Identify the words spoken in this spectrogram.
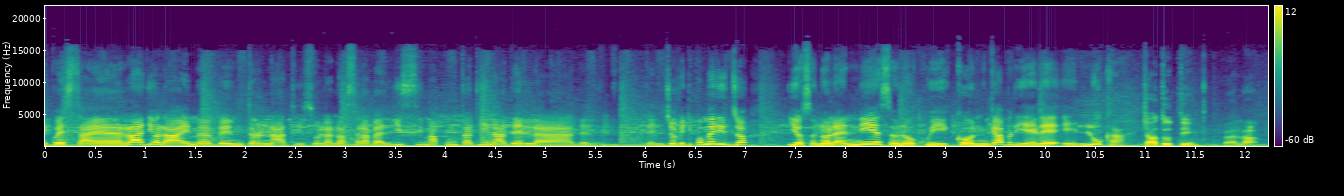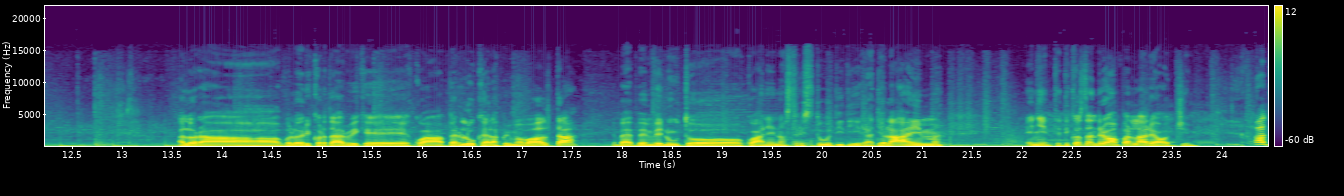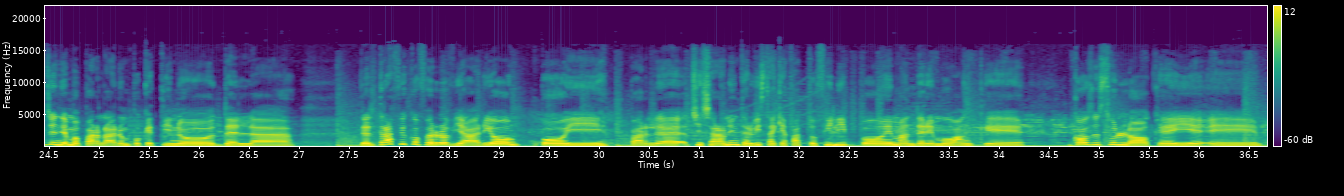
E questa è Radio Lime, bentornati sulla nostra bellissima puntatina del, del, del giovedì pomeriggio. Io sono Lenny e sono qui con Gabriele e Luca. Ciao a tutti. Bella. Allora, volevo ricordarvi che qua per Luca è la prima volta. E beh, benvenuto qua nei nostri studi di Radio Lime. E niente, di cosa andremo a parlare oggi? Oggi andiamo a parlare un pochettino del, del traffico ferroviario, poi parle- ci sarà un'intervista che ha fatto Filippo e manderemo anche cose sull'hockey e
